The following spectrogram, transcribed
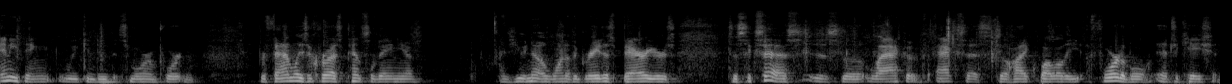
anything we can do that's more important. For families across Pennsylvania, as you know, one of the greatest barriers to success is the lack of access to high quality, affordable education.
